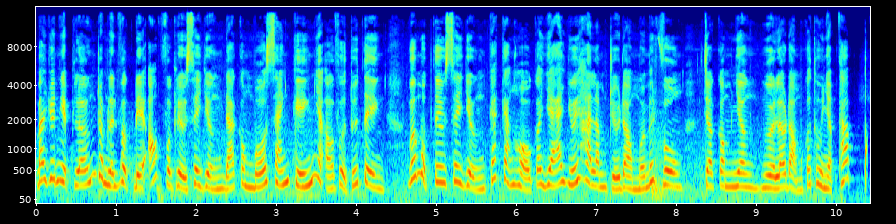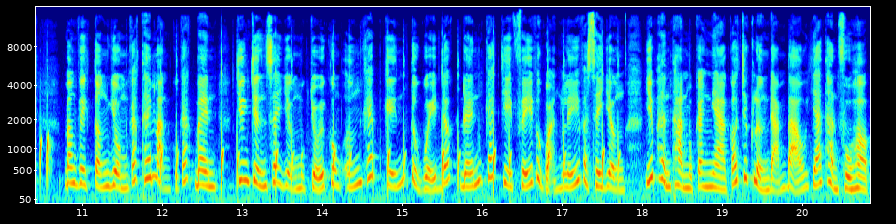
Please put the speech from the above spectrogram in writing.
ba doanh nghiệp lớn trong lĩnh vực địa ốc vật liệu xây dựng đã công bố sáng kiến nhà ở vừa túi tiền với mục tiêu xây dựng các căn hộ có giá dưới 25 triệu đồng mỗi mét vuông cho công nhân, người lao động có thu nhập thấp. Bằng việc tận dụng các thế mạnh của các bên, chương trình xây dựng một chuỗi cung ứng khép kín từ quỹ đất đến các chi phí về quản lý và xây dựng, giúp hình thành một căn nhà có chất lượng đảm bảo, giá thành phù hợp.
